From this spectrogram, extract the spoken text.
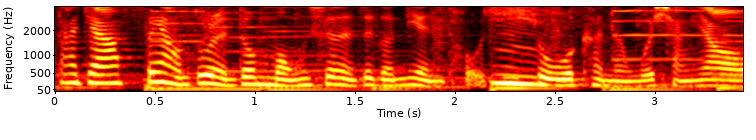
大家非常多人都萌生了这个念头，就是说嗯我可能我想要。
